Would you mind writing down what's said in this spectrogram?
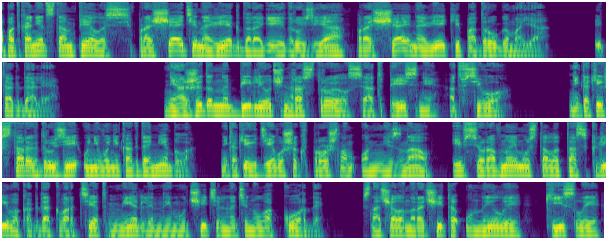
А под конец там пелось «Прощайте навек, дорогие друзья, прощай навеки, подруга моя» и так далее. Неожиданно Билли очень расстроился от песни, от всего. Никаких старых друзей у него никогда не было, никаких девушек в прошлом он не знал, и все равно ему стало тоскливо, когда квартет медленно и мучительно тянул аккорды, сначала нарочито унылые, кислые,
